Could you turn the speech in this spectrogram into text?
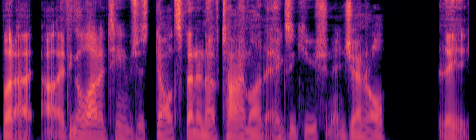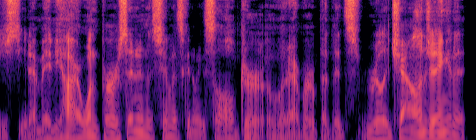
But I, I think a lot of teams just don't spend enough time on execution in general. They just, you know, maybe hire one person and assume it's going to be solved or, or whatever. But it's really challenging and it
